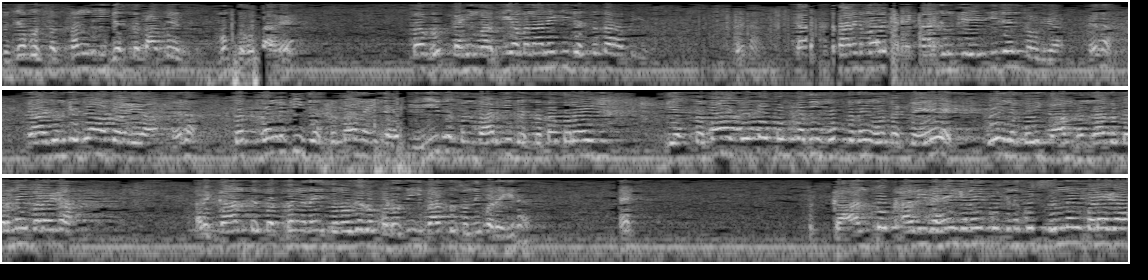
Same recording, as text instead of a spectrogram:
तो जब वो सत्संग की व्यस्तता से मुक्त होता है, तब कहीं मर्सिया बनाने की व्यस्तता आती है। है ना? काज मर गए, काज उनके एक्सीडेंट हो गया, है ना? काज उनके ब्याह पड़ गया, है ना? सत्संग की व्यस्तता नहीं रहेगी तो संसार की व्यस्तता तो रहेगी। व्यस्तता से तो तुम कभी मुक्त नहीं हो सकते है कोई न कोई काम धंधा तो करना ही पड़ेगा। अरे कान से सत्संग नहीं सुनोगे तो पड़ोसी की बात तो सुननी पड़ेगी ना? है? कान तो खाली रहेंगे नहीं कुछ न कुछ सुनना ही पड़ेगा।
